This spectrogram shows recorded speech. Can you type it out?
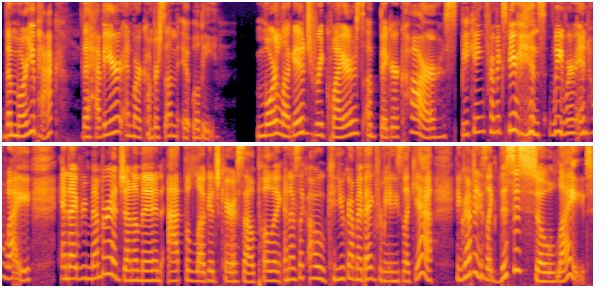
the more you pack, the heavier and more cumbersome it will be. More luggage requires a bigger car. Speaking from experience, we were in Hawaii and I remember a gentleman at the luggage carousel pulling, and I was like, Oh, can you grab my bag for me? And he's like, Yeah. And he grabbed it and he's like, This is so light.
